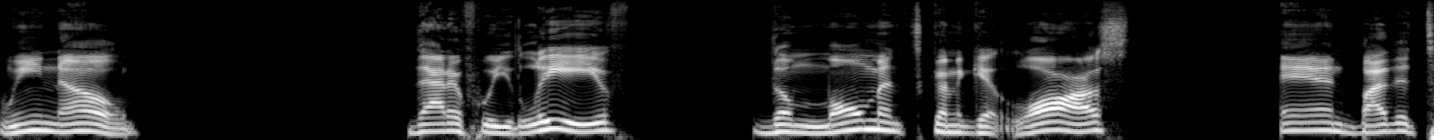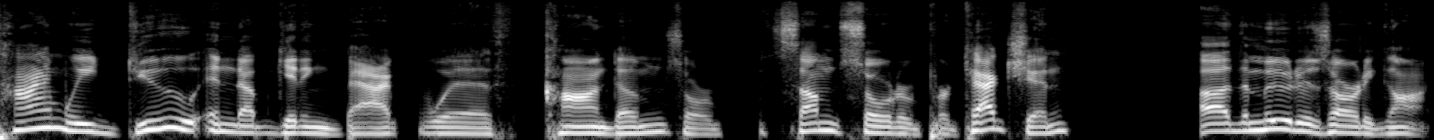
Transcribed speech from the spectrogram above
we know that if we leave, the moment's going to get lost. And by the time we do end up getting back with condoms or some sort of protection, uh, the mood is already gone.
